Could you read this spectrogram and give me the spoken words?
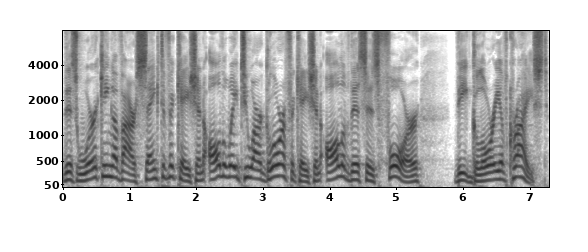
this working of our sanctification, all the way to our glorification. All of this is for the glory of Christ,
